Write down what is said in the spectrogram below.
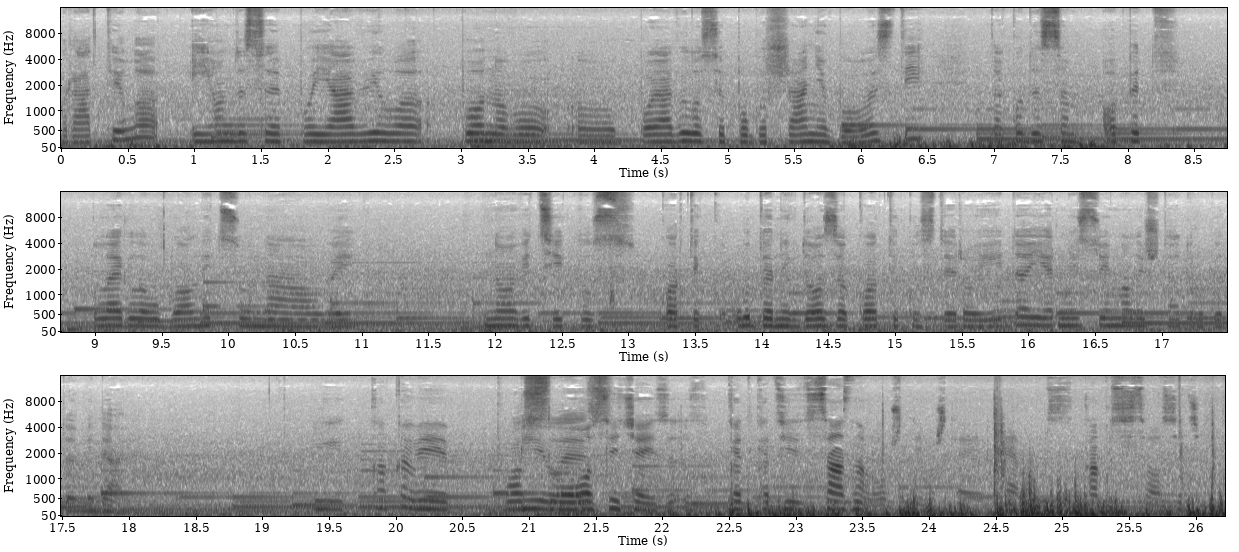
pratila i onda se pojavila ponovo pojavilo se pogoršanje bolesti tako da sam opet legla u bolnicu na ovaj novi ciklus kortiko, udarnih doza kortikosteroida jer nisu imali šta drugo da mi daju. I kakav je Posle... bio osjećaj kad, kad si saznala uopšte šta je relaps? Kako si se osjećala?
